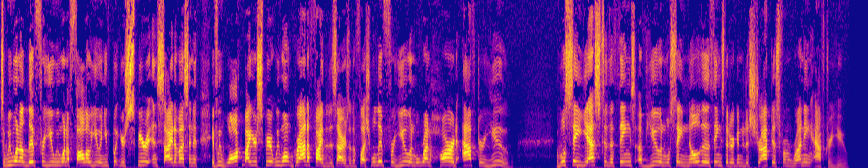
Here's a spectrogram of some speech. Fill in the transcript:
So we want to live for you. We want to follow you, and you've put your spirit inside of us. And if, if we walk by your spirit, we won't gratify the desires of the flesh. We'll live for you, and we'll run hard after you. And we'll say yes to the things of you, and we'll say no to the things that are going to distract us from running after you.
